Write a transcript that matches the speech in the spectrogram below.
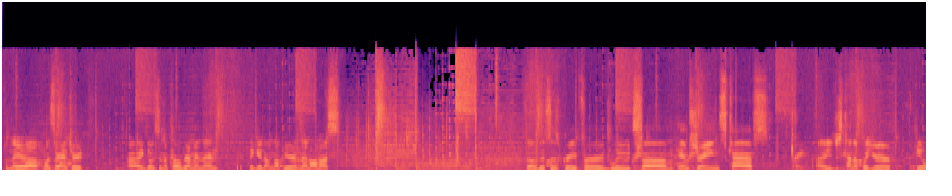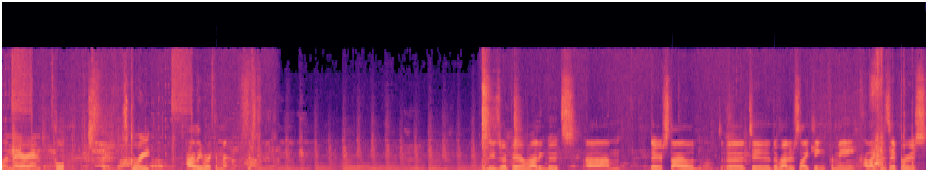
from there, uh, once they're entered, uh, it goes in the program, and then they get hung up here, and then on us. So this is great for glutes, um, hamstrings, calves. Uh, you just kind of put your heel in there and pull. It's great. Highly recommend. so these are a pair of riding boots. Um, they're styled uh, to the rider's liking. For me, I like the zippers,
